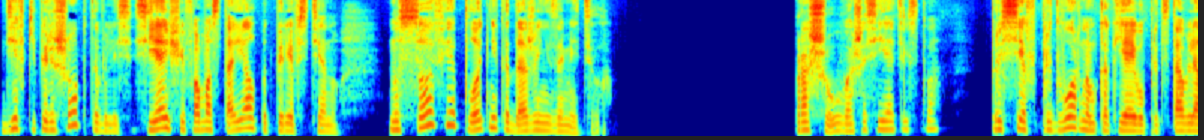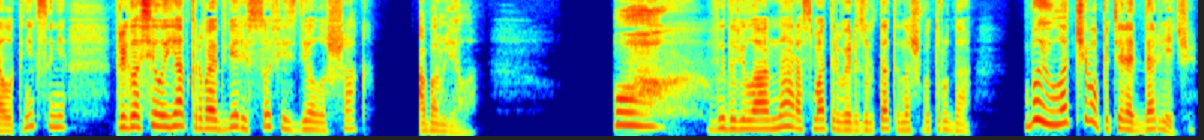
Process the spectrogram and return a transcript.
Девки перешептывались, сияющий Фома стоял, подперев стену, но Софья плотника даже не заметила. «Прошу, ваше сиятельство», Присев в придворном, как я его представляла к Никсоне, пригласила я, открывая дверь, и Софья сделала шаг, обомлела. «Ох!» — выдавила она, рассматривая результаты нашего труда. «Было от чего потерять до речи».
